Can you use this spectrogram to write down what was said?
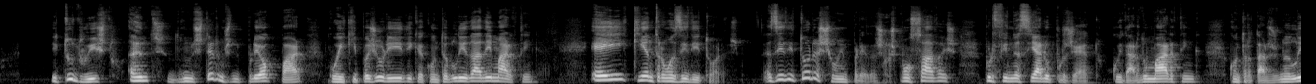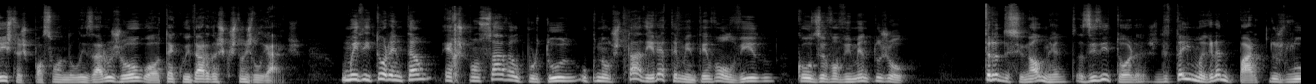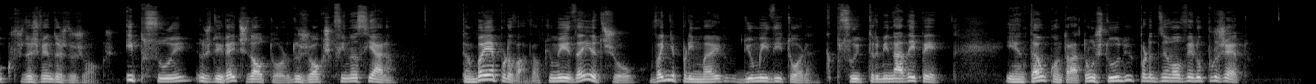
E tudo isto antes de nos termos de preocupar com a equipa jurídica, contabilidade e marketing. É aí que entram as editoras. As editoras são empresas responsáveis por financiar o projeto, cuidar do marketing, contratar jornalistas que possam analisar o jogo ou até cuidar das questões legais. Uma editora, então, é responsável por tudo o que não está diretamente envolvido com o desenvolvimento do jogo. Tradicionalmente, as editoras detêm uma grande parte dos lucros das vendas dos jogos e possuem os direitos de autor dos jogos que financiaram. Também é provável que uma ideia de jogo venha primeiro de uma editora que possui determinada IP e então contrata um estúdio para desenvolver o projeto.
